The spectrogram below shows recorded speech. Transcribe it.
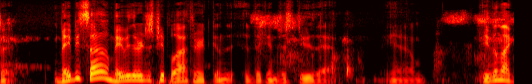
But maybe so. Maybe there are just people out there can that can just do that. You know, even like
